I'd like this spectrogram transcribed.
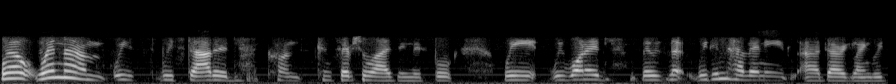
Well, when um, we we started con- conceptualizing this book, we we wanted there was no we didn't have any uh, Darug language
